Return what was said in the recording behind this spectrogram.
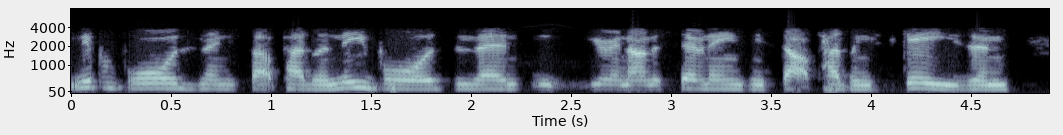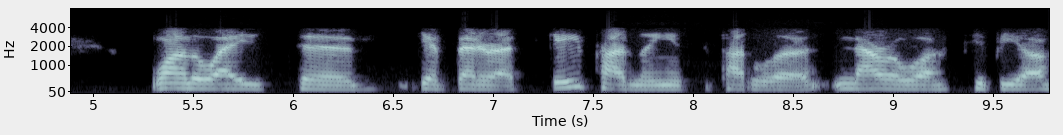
nipper boards, and then you start paddling knee boards, and then you're in under 17s and you start paddling skis. And one of the ways to get better at ski paddling is to paddle a narrower, tippier,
